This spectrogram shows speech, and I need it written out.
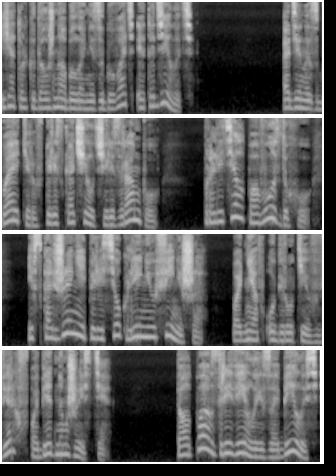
Я только должна была не забывать это делать. Один из байкеров перескочил через рампу, пролетел по воздуху и в скольжении пересек линию финиша, подняв обе руки вверх в победном жесте. Толпа взревела и забилась,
